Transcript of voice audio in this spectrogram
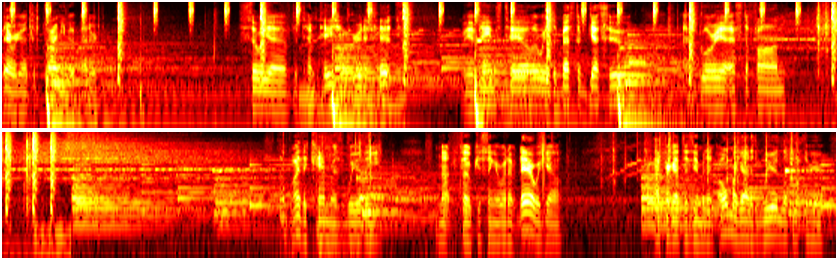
There we go. It's a tiny bit better. So we have the Temptations greatest hits. We have James Taylor. We have the best of Guess Who. Gloria Estefan. Oh, why the camera is weirdly not focusing or whatever. There we go. I forgot to zoom in. Oh my god, it's weird looking through here.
